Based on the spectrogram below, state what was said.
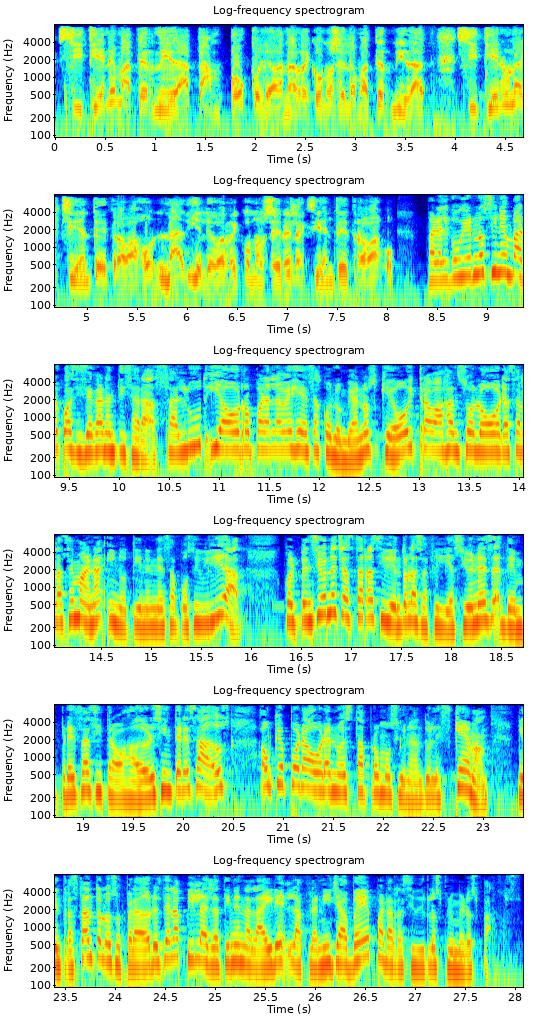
Si tiene maternidad, tampoco le van a reconocer la maternidad. Si tiene un accidente de trabajo, nadie le va a reconocer el accidente de trabajo. Para el gobierno, sin embargo, así se garantizará salud y ahorro para la vejez a colombianos que hoy trabajan solo horas a la semana y no tienen esa posibilidad. Colpensiones ya está recibiendo las afiliaciones de empresas y trabajadores interesados, aunque por ahora no está promocionando el esquema. Mientras tanto, los operadores de la pila ya tienen al aire la planilla B para recibir los primeros pagos.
